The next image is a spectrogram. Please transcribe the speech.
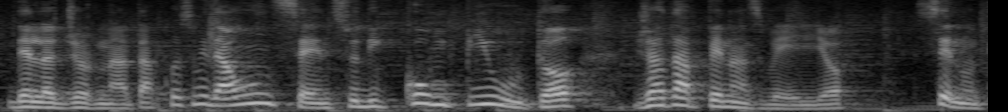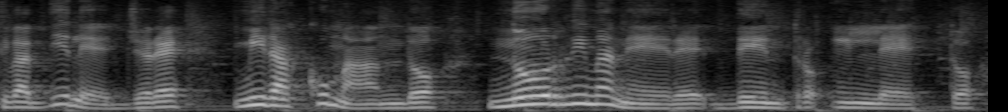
della giornata. Questo mi dà un senso di compiuto già da appena sveglio. Se non ti va di leggere, mi raccomando, non rimanere dentro il letto.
